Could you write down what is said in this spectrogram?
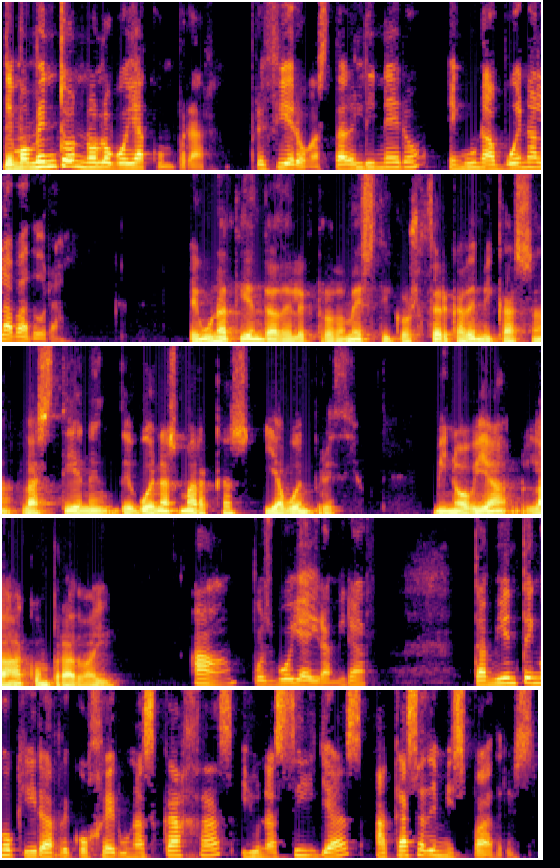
De momento no lo voy a comprar. Prefiero gastar el dinero en una buena lavadora. En una tienda de electrodomésticos cerca de mi casa las tienen de buenas marcas y a buen precio. Mi novia la ha comprado ahí. Ah, pues voy a ir a mirar. También tengo que ir a recoger unas cajas y unas sillas a casa de mis padres.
